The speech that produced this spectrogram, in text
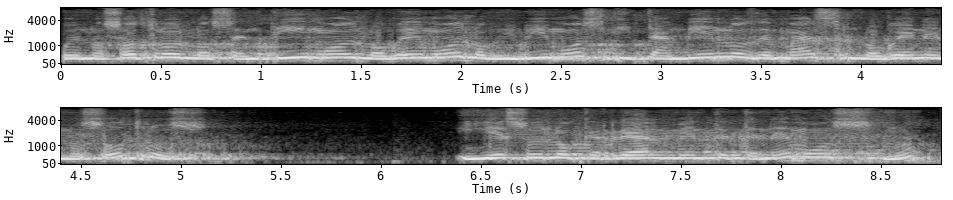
pues nosotros lo sentimos, lo vemos, lo vivimos y también los demás lo ven en nosotros. Y eso es lo que realmente tenemos, ¿no?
